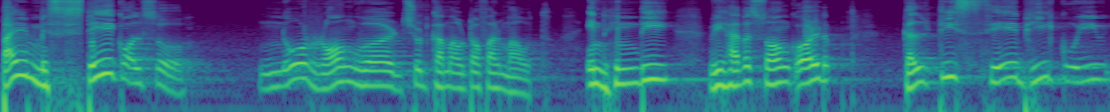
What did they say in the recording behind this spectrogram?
by mistake also, no wrong word should come out of our mouth. In Hindi, we have a song called "Galti se bhi koi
